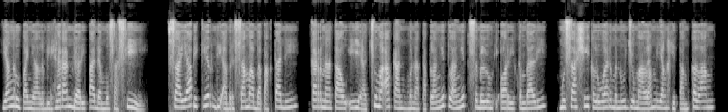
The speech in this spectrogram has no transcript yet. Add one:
yang rupanya lebih heran daripada Musashi. Saya pikir dia bersama bapak tadi, karena tahu ia cuma akan menatap langit-langit sebelum Iori kembali, Musashi keluar menuju malam yang hitam kelam,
